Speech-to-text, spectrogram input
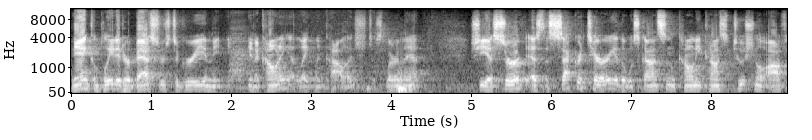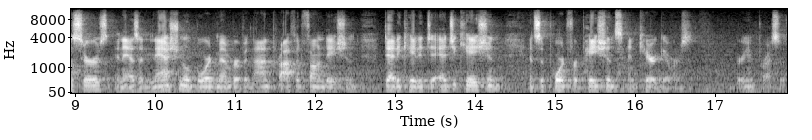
Nan completed her bachelor's degree in, the, in accounting at Lakeland College, just learned that. She has served as the secretary of the Wisconsin County Constitutional Officers and as a national board member of a nonprofit foundation dedicated to education and support for patients and caregivers. Very impressive.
